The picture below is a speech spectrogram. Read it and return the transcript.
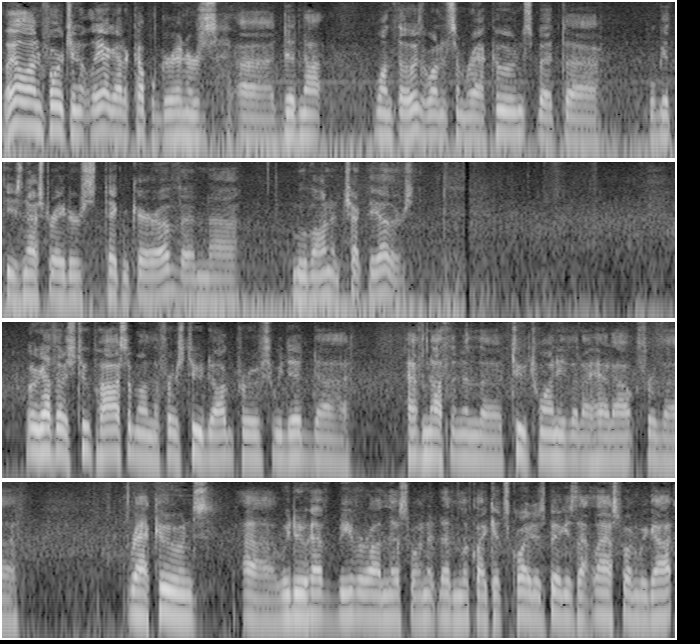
Well, unfortunately, I got a couple grinners. Uh, did not want those, wanted some raccoons, but uh, we'll get these nest raiders taken care of and uh, move on and check the others. We got those two possum on the first two dog proofs. We did uh, have nothing in the 220 that I had out for the raccoons. Uh, we do have beaver on this one. It doesn't look like it's quite as big as that last one we got,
